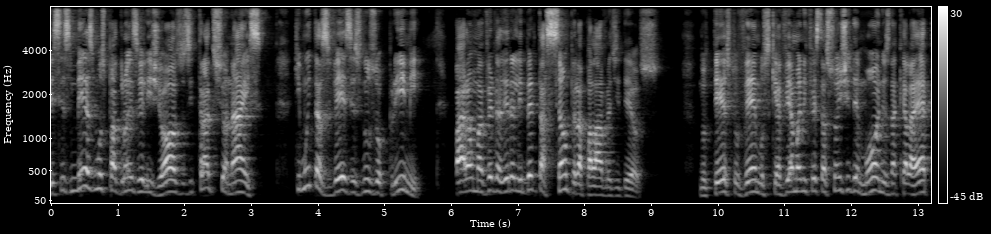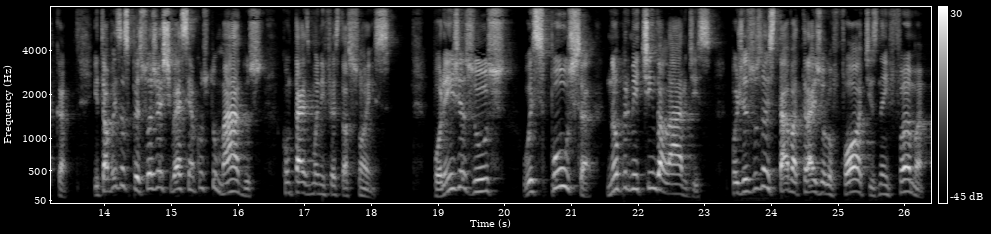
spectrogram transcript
desses mesmos padrões religiosos e tradicionais que muitas vezes nos oprime para uma verdadeira libertação pela palavra de Deus. No texto, vemos que havia manifestações de demônios naquela época e talvez as pessoas já estivessem acostumados com tais manifestações. Porém, Jesus o expulsa, não permitindo alardes, pois Jesus não estava atrás de holofotes nem fama.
